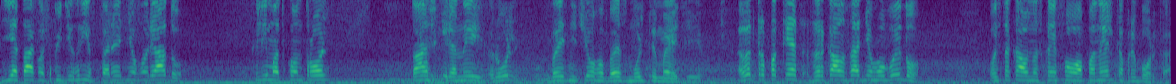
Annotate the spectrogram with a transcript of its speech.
Є також підігрів переднього ряду, клімат-контроль та шкіряний руль без нічого, без мультимедії. Електропакет дзеркал заднього виду. Ось така у нас кайфова панелька приборка.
